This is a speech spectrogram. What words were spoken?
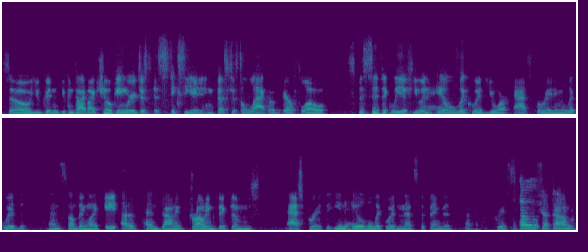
So you can you can die by choking where you're just asphyxiating. That's just a lack of airflow. Specifically, if you inhale liquid, you are aspirating the liquid, and something like eight out of ten drowning drowning victims aspirate. They inhale the liquid, and that's the thing that uh, creates the body So- shutdown.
